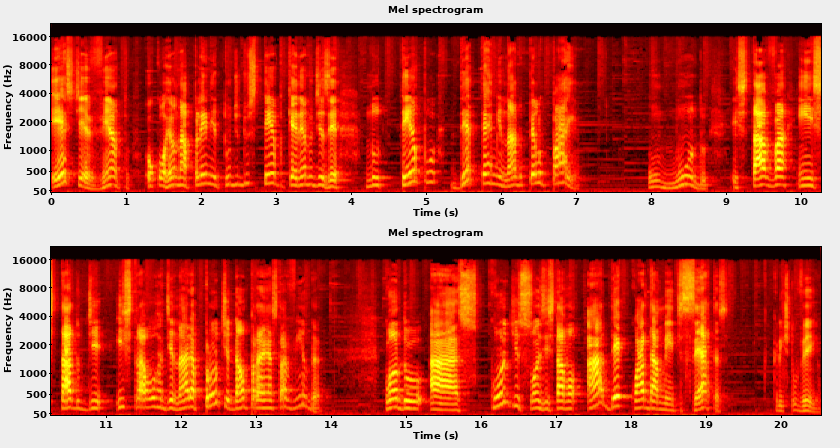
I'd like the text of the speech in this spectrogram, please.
Este evento ocorreu na plenitude dos tempos, querendo dizer, no tempo determinado pelo Pai. O mundo estava em estado de extraordinária prontidão para esta vinda. Quando as condições estavam adequadamente certas, Cristo veio.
